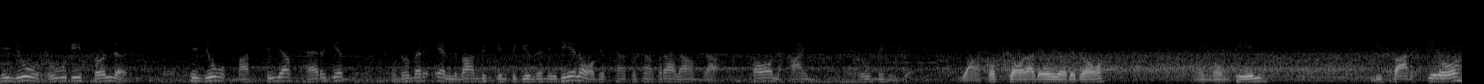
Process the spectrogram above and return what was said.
nio Rudi Föller, tio Mattias Herget. Och nummer 11, nyckelfiguren i det laget, kanske framför alla andra, Karl-Heinz Rummenigge. Jakobs klarar det och gör det bra. En gång till. Lisbarski då.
